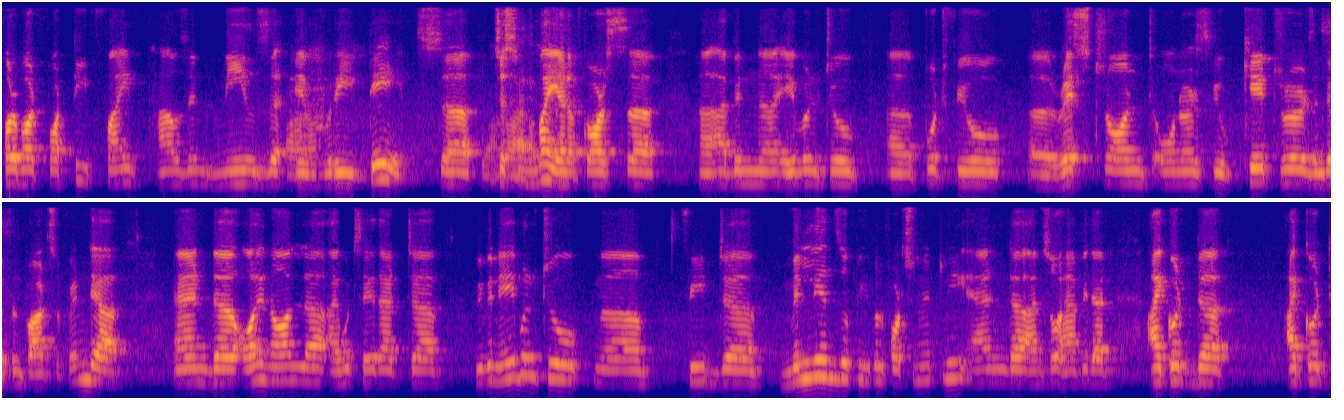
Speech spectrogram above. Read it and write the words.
for about 45,000 meals uh, every day. So, uh, wow. Just in Mumbai. And of course, uh, I've been able to put few uh, restaurant owners, few caterers in different parts of India. And uh, all in all, uh, I would say that we've been able to feed millions of people, fortunately. And I'm so happy that I could I could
